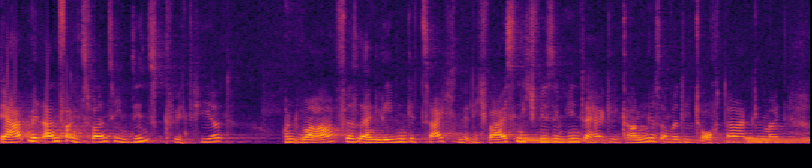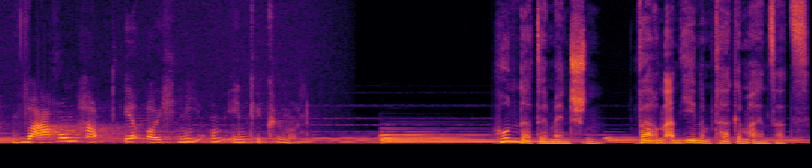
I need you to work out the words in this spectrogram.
Der hat mit Anfang 20 den Dienst quittiert und war für sein Leben gezeichnet. Ich weiß nicht, wie es ihm hinterher gegangen ist, aber die Tochter hat gemeint, warum habt ihr euch nie um ihn gekümmert? Hunderte Menschen waren an jenem Tag im Einsatz.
